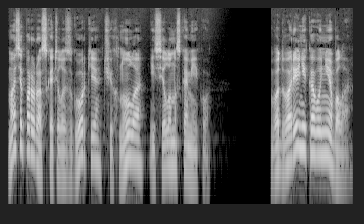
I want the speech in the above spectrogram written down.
Мася пару раз скатилась с горки, чихнула и села на скамейку. Во дворе никого не было.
